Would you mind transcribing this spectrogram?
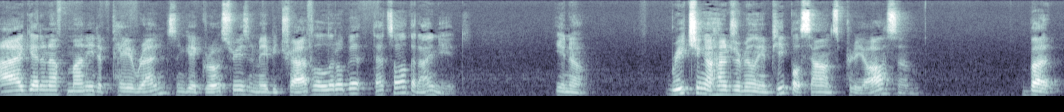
I get enough money to pay rent and get groceries and maybe travel a little bit, that's all that I need. You know, reaching 100 million people sounds pretty awesome, but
